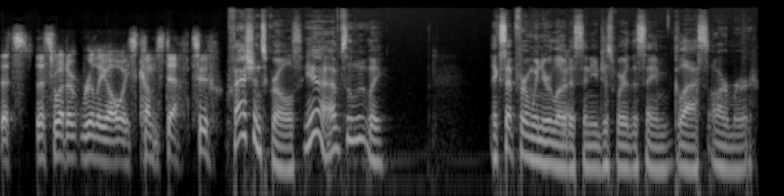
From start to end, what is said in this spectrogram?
That's that's what it really always comes down to. Fashion scrolls. Yeah, absolutely. Except for when you're Lotus and you just wear the same glass armor.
